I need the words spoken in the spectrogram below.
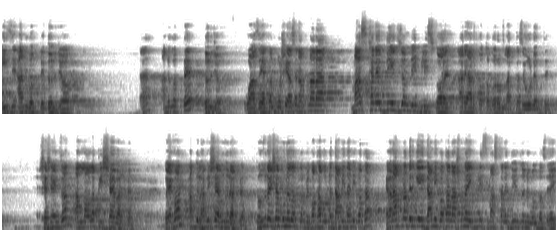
এই যে আনুগত্যে ধৈর্য। হ্যাঁ? আনুগত্যে ধৈর্য। ওয়াজে এখন বসে আছেন আপনারা। মাঝখানের দুই একজন ইবলিস কয়, আরে আর কত গরম লাগতেছে ওডেনতে শেষে একজন আল্লাহ আল্লাহ পীর সাহেব আসবেন। তো এখন আব্দুল হাফিজ সাহেব হুজুর আসবেন। তো হুজুর এসে মুনাজাত করবে, কথা বলবে, দামি দামি কথা। এখন আপনাদেরকে এই দামি কথা না শোনা ইবলিস মাঝখানে দুই জনে বলতেছে, এই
